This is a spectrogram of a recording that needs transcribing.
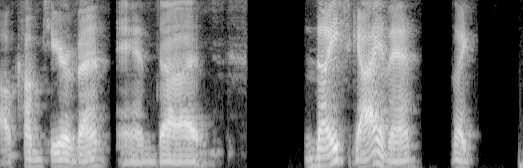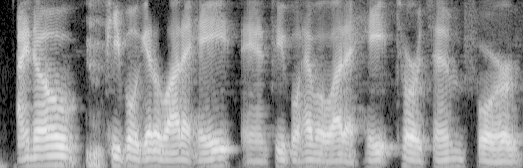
I'll come to your event, and uh, nice guy, man. Like, I know people get a lot of hate, and people have a lot of hate towards him for.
